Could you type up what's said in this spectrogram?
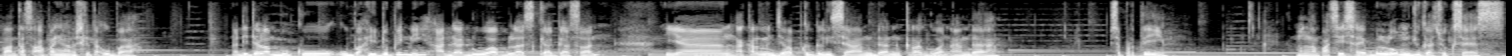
lantas apa yang harus kita ubah? Nah, di dalam buku Ubah Hidup ini ada 12 gagasan yang akan menjawab kegelisahan dan keraguan Anda. Seperti mengapa sih saya belum juga sukses?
